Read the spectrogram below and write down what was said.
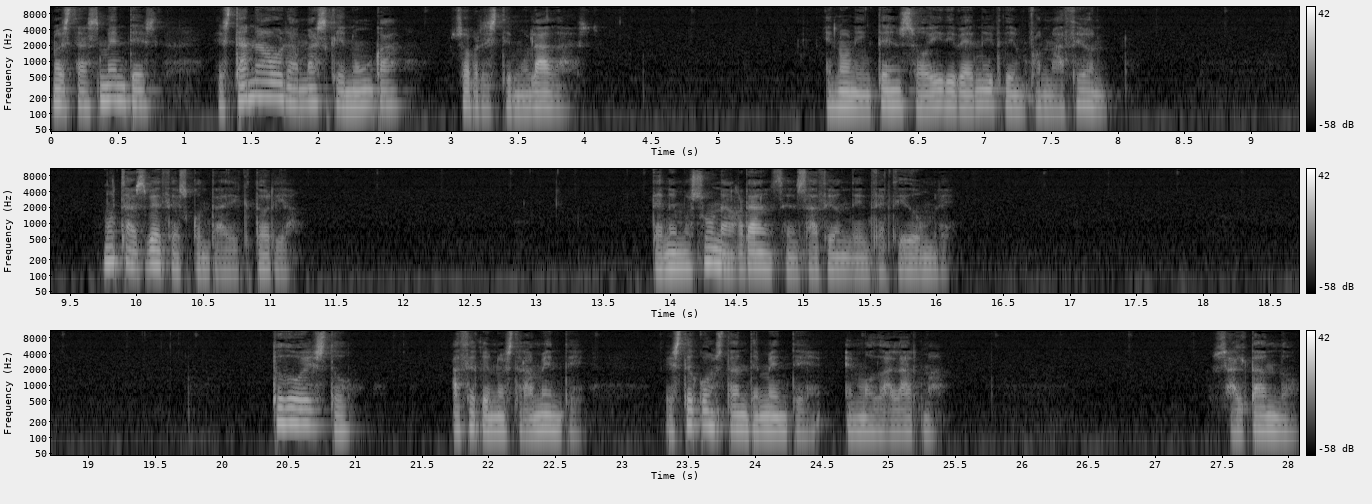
Nuestras mentes están ahora más que nunca sobreestimuladas, en un intenso ir y venir de información muchas veces contradictoria. Tenemos una gran sensación de incertidumbre. Todo esto hace que nuestra mente esté constantemente en modo alarma, saltando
